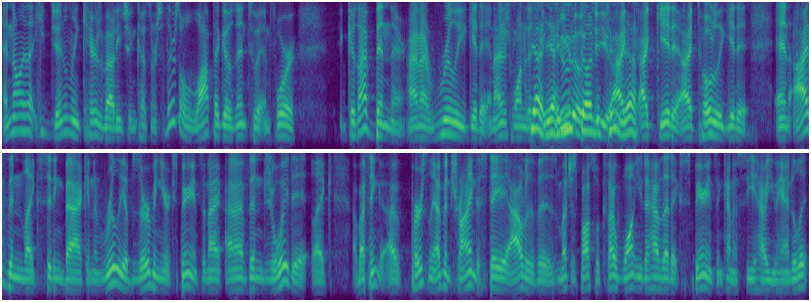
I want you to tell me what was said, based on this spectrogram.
And not only that, he genuinely cares about each end customer. So there's a lot that goes into it. And for, because I've been there and I really get it, and I just wanted to Yeah, say yeah, kudos to you. too, I, yeah. I get it, I totally get it, and I've been like sitting back and really observing your experience, and I and I've enjoyed it. Like I think I personally, I've been trying to stay out of it as much as possible because I want you to have that experience and kind of see how you handle it.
